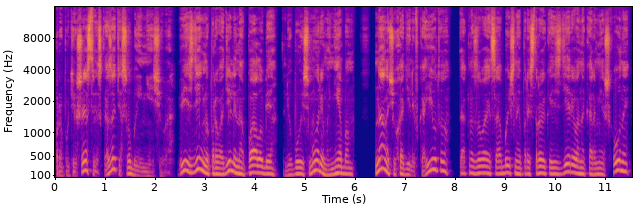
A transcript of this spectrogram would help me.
Про путешествие сказать особо и нечего. Весь день мы проводили на палубе, любуясь морем и небом. На ночь уходили в каюту, так называется обычная пристройка из дерева на корме шхуны,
